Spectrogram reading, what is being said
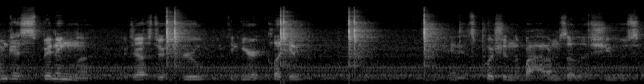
I'm just spinning the adjuster screw. You can hear it clicking. And it's pushing the bottoms of the shoes.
